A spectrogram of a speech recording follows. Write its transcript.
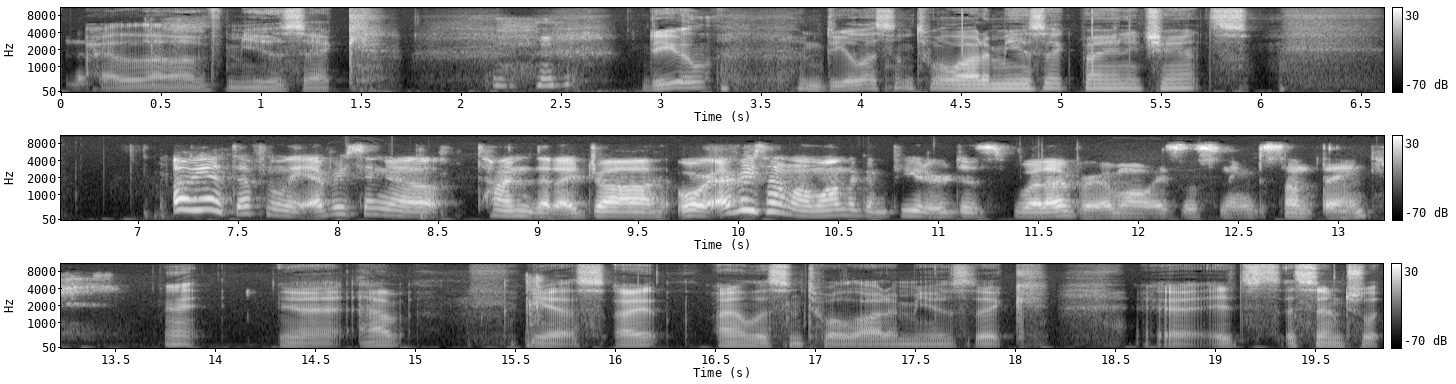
I love music. do you do you listen to a lot of music by any chance? Oh yeah, definitely. Every single time that I draw, or every time I'm on the computer, just whatever, I'm always listening to something. Eh, Yeah, how, yes, I I listen to a lot of music. Uh, it's essentially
